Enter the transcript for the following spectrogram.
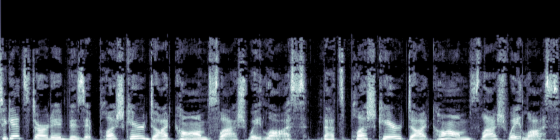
To get started, visit plushcare.com slash weight loss. That's plushcare.com slash weight loss.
